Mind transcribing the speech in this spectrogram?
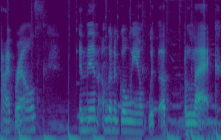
eyebrows. And then I'm gonna go in with a black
